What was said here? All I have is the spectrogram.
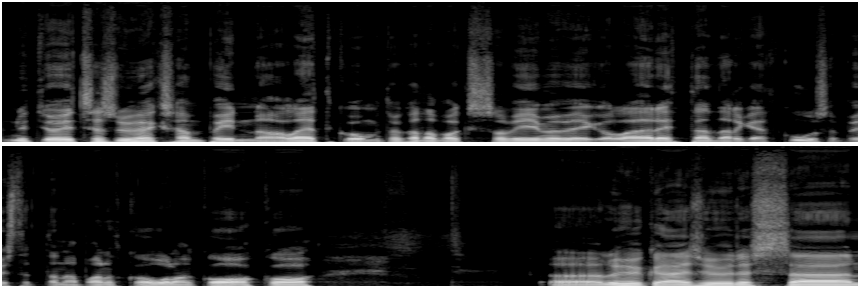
nyt jo itse asiassa yhdeksän pinnaa letkuun, mutta joka tapauksessa viime viikolla erittäin tärkeät kuusi pistettä napannut Kouvolan KK. Lyhykäisyydessään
